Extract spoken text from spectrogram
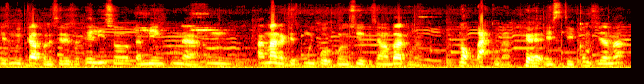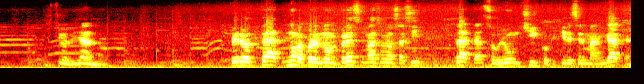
es muy capo al hacer eso. Él hizo también una, un a manga que es muy poco conocido que se llama Bakugan. No, Bakugan. Este, ¿cómo se llama? Estoy olvidando. Pero trata, no me acuerdo el nombre, pero es más o menos así. Trata sobre un chico que quiere ser mangaka.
